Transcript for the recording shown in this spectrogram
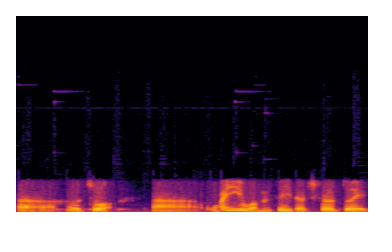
呃合作啊、呃。万一我们自己的车队。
